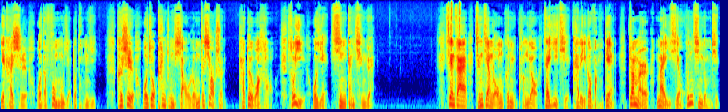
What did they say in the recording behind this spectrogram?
一开始我的父母也不同意，可是我就看中小龙的孝顺，他对我好，所以我也心甘情愿。现在陈建龙和女朋友在一起开了一个网店，专门卖一些婚庆用品。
